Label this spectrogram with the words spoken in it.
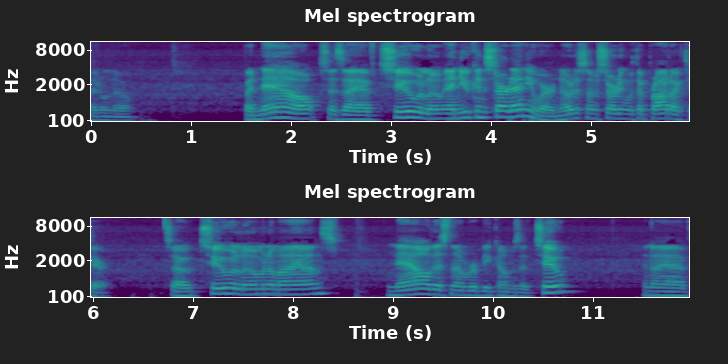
I don't know. But now, since I have two aluminum, and you can start anywhere. Notice I'm starting with a product here. So two aluminum ions. Now this number becomes a 2. And I have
